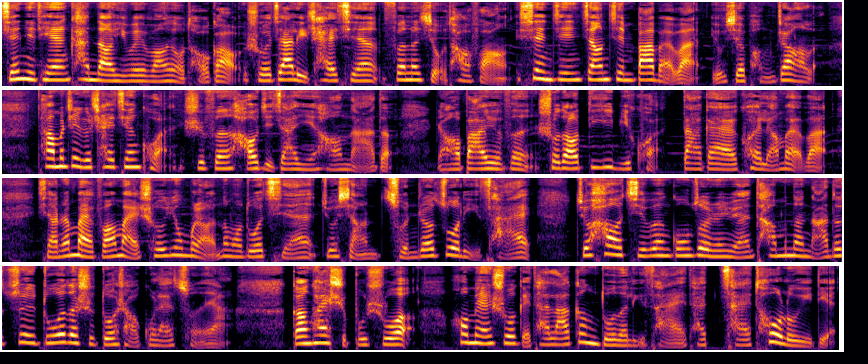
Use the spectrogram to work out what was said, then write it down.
前几天看到一位网友投稿说，家里拆迁分了九套房，现金将近八百万，有些膨胀了。他们这个拆迁款是分好几家银行拿的，然后八月份收到第一笔款，大概快两百万，想着买房买车用不了那么多钱，就想存着做理财，就好奇问工作人员，他们那拿的最多的是多少过来存呀？刚开始不说，后面说给他拉更多的理财，他才透露一点，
